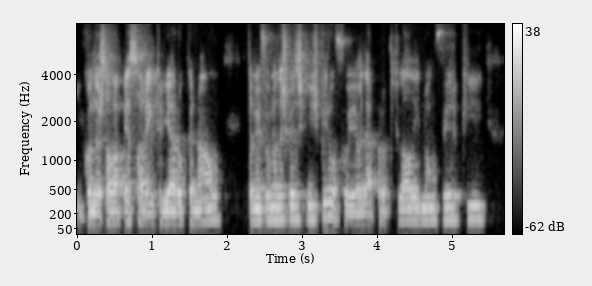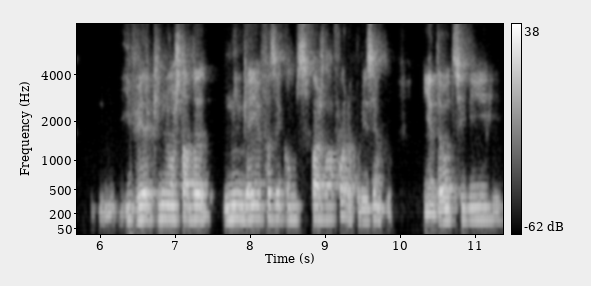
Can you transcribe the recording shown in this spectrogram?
e quando eu estava a pensar em criar o canal, também foi uma das coisas que me inspirou, foi olhar para Portugal e não ver que e ver que não estava ninguém a fazer como se faz lá fora, por exemplo. E então eu decidi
